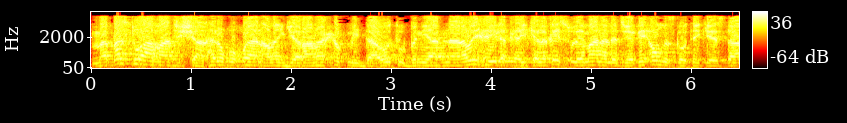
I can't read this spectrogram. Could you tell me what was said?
مەبەست و ئاماجیشان هەروکو خۆیان ئەڵەن گێرانەوەی حکمی داوت و بنیادنانەوەی هەیلەکەی کەلەکەی سولەیمانە لە جێگەی ئەو مزگەوتێکی ئێستا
